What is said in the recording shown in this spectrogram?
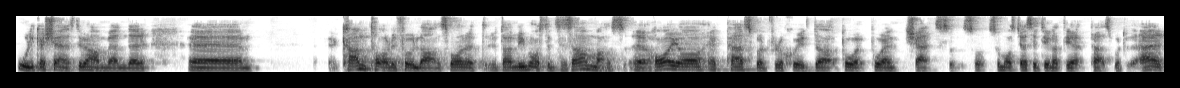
olika tjenester vi använder kan ta det fulla ansvaret. Utan vi måste tillsammans. Har jag ett password för att skydda på, på en tjänst så, så måste jag se till att det passwordet är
